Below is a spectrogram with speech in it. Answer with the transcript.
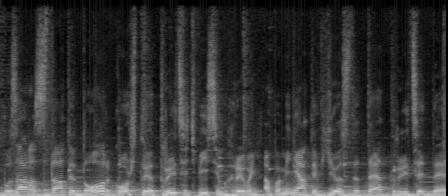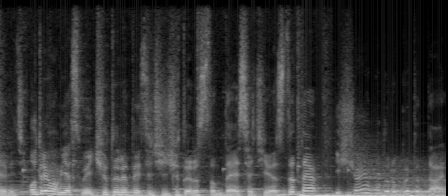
Бо зараз здати долар коштує 38 гривень, а поміняти в USDT 39. Отримав я свої 4410 USDT. І що я буду робити далі?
